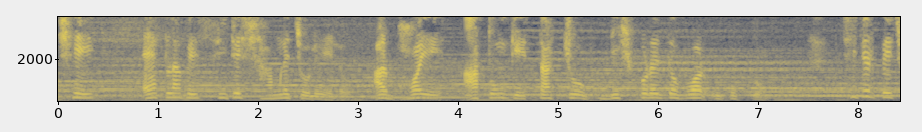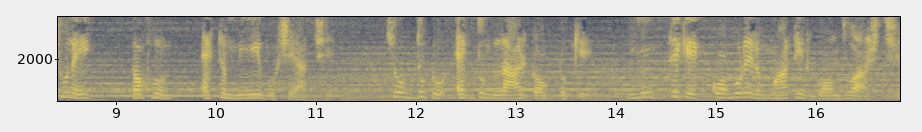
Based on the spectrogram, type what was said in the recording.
সে এক লাফে সিটের সামনে চলে এলো আর ভয়ে আতঙ্কে তার চোখ বিস্ফোরিত হওয়ার উপক্রম। সিটের পেছনে তখন একটা মেয়ে বসে আছে। চোখ দুটো একদম লাল টকটকে। মুখ থেকে কবরের মাটির গন্ধ আসছে।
